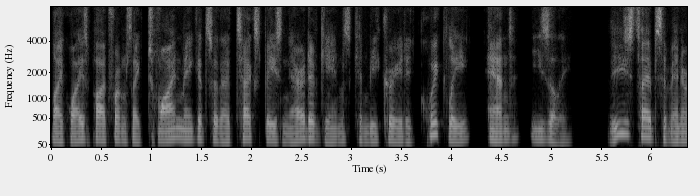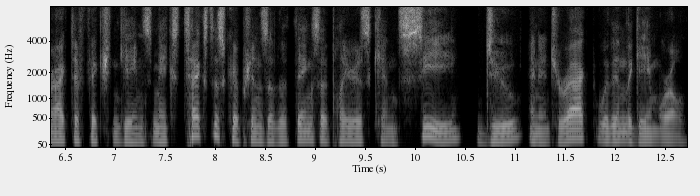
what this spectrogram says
Likewise, platforms like Twine make it so that text based narrative games can be created quickly and easily. These types of interactive fiction games makes text descriptions of the things that players can see, do, and interact within the game world.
